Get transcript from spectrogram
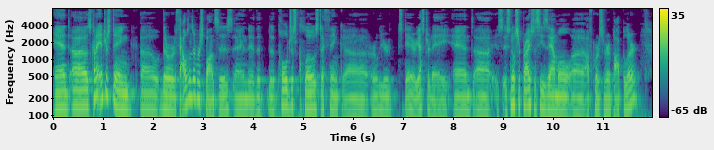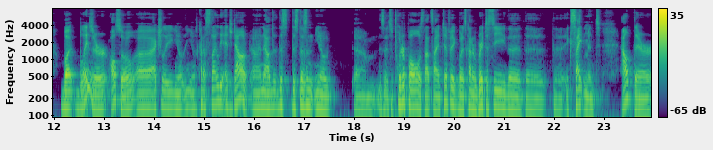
And uh, it was kind of interesting. Uh, there were thousands of responses, and the, the poll just closed, I think, uh, earlier today or yesterday. And uh, it's, it's no surprise to see XAML, uh, of course, very popular. But Blazor also uh, actually, you know, you know, kind of slightly edged out. Now, th- this this doesn't, you know, um, it's, it's a Twitter poll. It's not scientific, but it's kind of great to see the the the excitement out there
